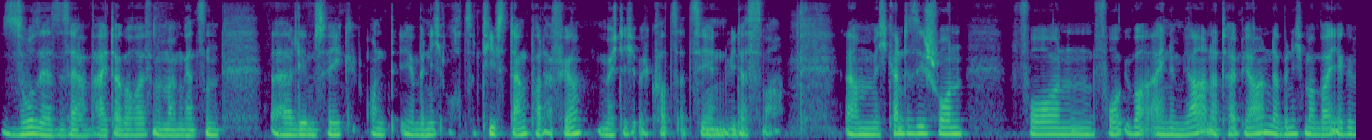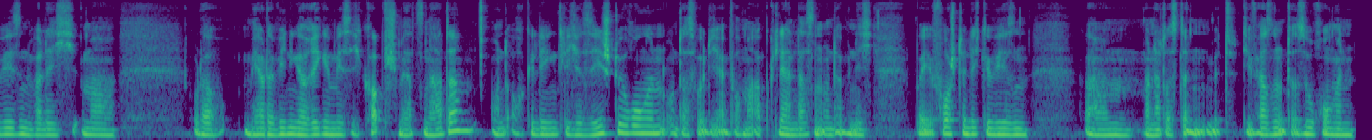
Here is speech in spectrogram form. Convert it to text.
so sehr, sehr weitergeholfen in meinem ganzen äh, Lebensweg. Und ihr bin ich auch zutiefst dankbar dafür. Möchte ich euch kurz erzählen, wie das war. Ähm, ich kannte sie schon von vor über einem Jahr, anderthalb Jahren. Da bin ich mal bei ihr gewesen, weil ich immer oder mehr oder weniger regelmäßig Kopfschmerzen hatte und auch gelegentliche Sehstörungen. Und das wollte ich einfach mal abklären lassen. Und da bin ich bei ihr vorstellig gewesen ähm, man hat das dann mit diversen Untersuchungen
